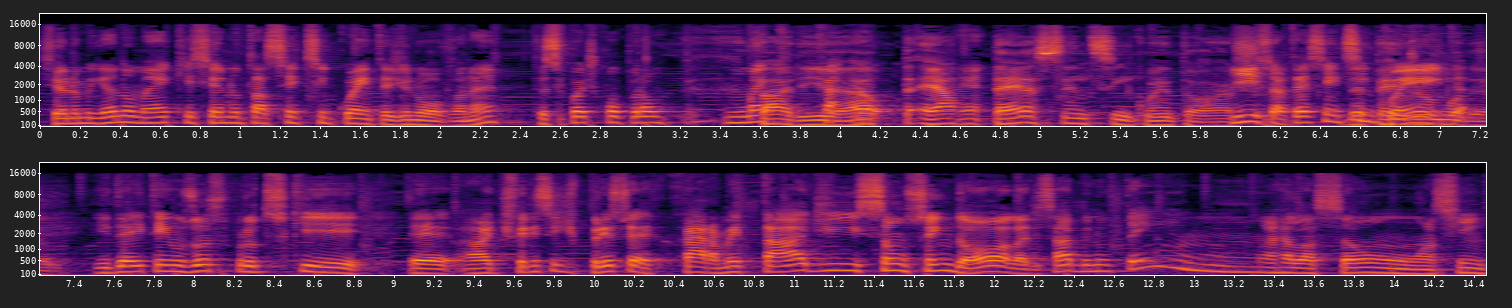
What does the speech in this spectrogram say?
Se eu não me engano, o Mac esse ano tá 150 de novo, né? Então você pode comprar um, um Mac. Varia, ca- é, é até 150, eu acho. Isso, até Depende do 150. modelo. E daí tem os outros produtos que é, a diferença de preço é, cara, metade são 100 dólares, sabe? Não tem uma relação, assim,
